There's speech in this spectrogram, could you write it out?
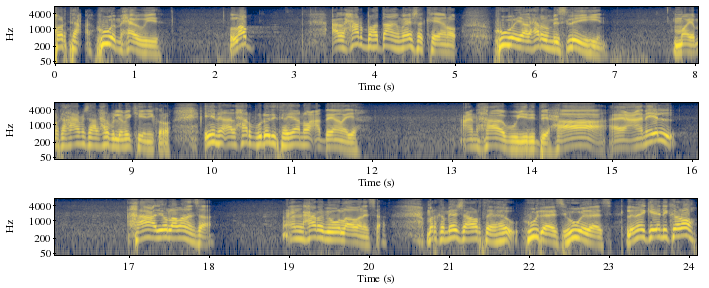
horta huwa maxaa weeye? Lab. Alxarbu haddaan meesha keeno huway alxarbu ma isleeyihiin maya marka meesha alxarbi lama keeni karo. In alxarbu dhadigta ayaa noo caddaynaya can haa buu yidhi de haa canil. Haa adii u laabanaysaa canilxarabi u laabanaysaa marka meesha horta hudaasi huwadaas lama keeni karo.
